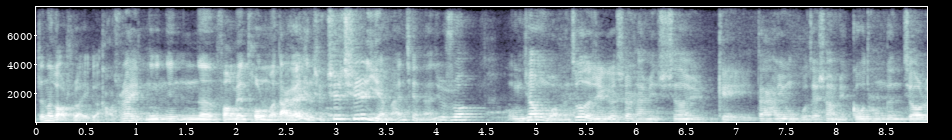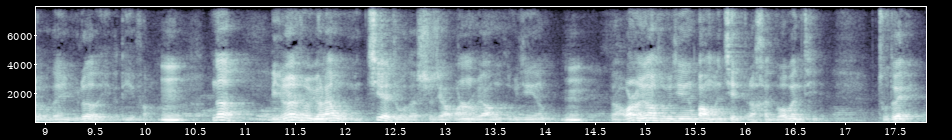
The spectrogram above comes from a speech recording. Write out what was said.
真的搞出来一个？搞出来一个。您您能方便透露吗？大概其实其实也蛮简单，就是说，你像我们做的这个社交产品，是相当于给大家用户在上面沟通、跟交流、跟娱乐的一个地方。嗯那理论上说，原来我们借助的是叫王者荣耀跟和平精英，嗯，对吧？王者荣耀、和平精英帮我们解决了很多问题，组队、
